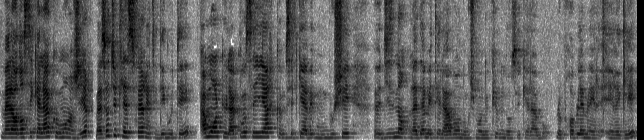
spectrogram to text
Mais alors dans ces cas-là, comment agir? Bah soit tu te laisses faire et t'es dégoûté, à moins que la conseillère, comme c'est le cas avec mon boucher, euh, dise non, la dame était là avant, donc je m'en occupe dans ces cas-là, bon, le problème est réglé.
